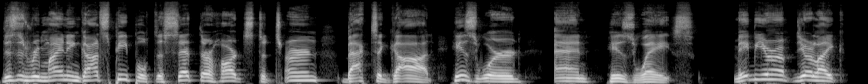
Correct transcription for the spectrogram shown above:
This is reminding God's people to set their hearts to turn back to God, His word, and His ways. Maybe you're, you're like,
